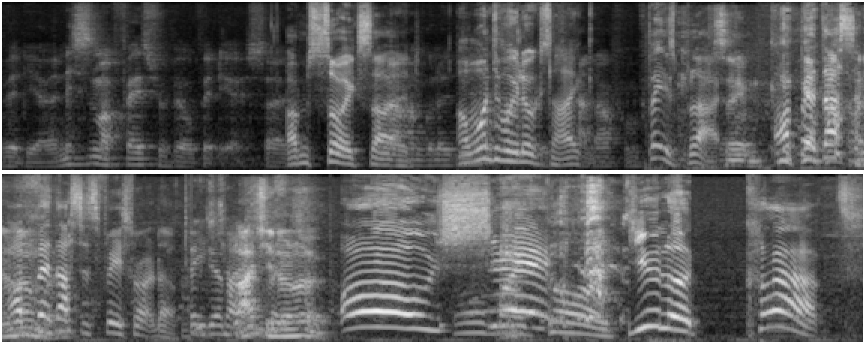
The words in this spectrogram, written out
video, and this is my face reveal video. So I'm so now excited. I'm I wonder what he looks like. countdown I bet it's black. Same. I bet that's I I, know, bet that's his face right now. Face don't chart. I actually don't know. Oh, oh shit! You look clapped.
